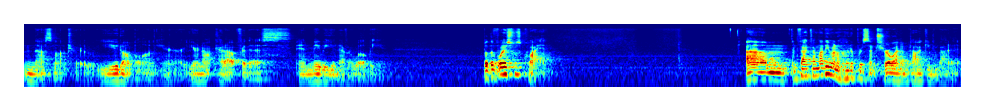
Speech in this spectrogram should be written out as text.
That's not true. You don't belong here. You're not cut out for this. And maybe you never will be. But the voice was quiet. Um, in fact, I'm not even 100% sure why I'm talking about it.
